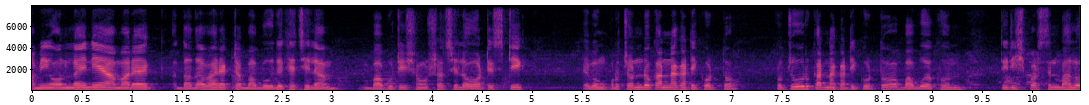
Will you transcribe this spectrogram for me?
আমি অনলাইনে আমার এক দাদাভাইয়ের একটা বাবু দেখেছিলাম। বাবুটির সমস্যা ছিল অটিস্টিক এবং প্রচণ্ড কান্নাকাটি করত, প্রচুর কান্নাকাটি করত। বাবু এখন তিরিশ পার্সেন্ট ভালো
